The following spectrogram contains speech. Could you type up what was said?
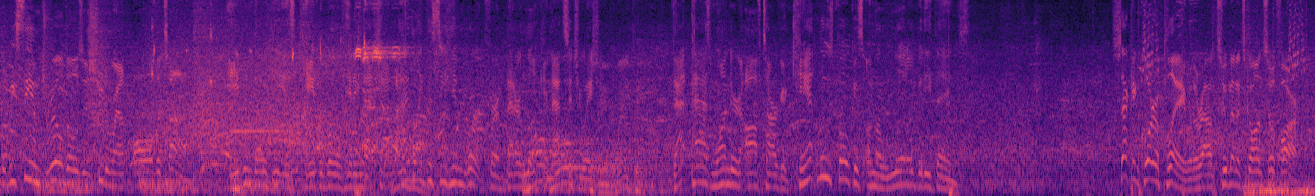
but we see him drill those and shoot around all the time. Even though he is capable of hitting that shot, I'd like to see him work for a better look in that situation. That pass wandered off target. Can't lose focus on the little bitty things. Second quarter play with around two minutes gone so far.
